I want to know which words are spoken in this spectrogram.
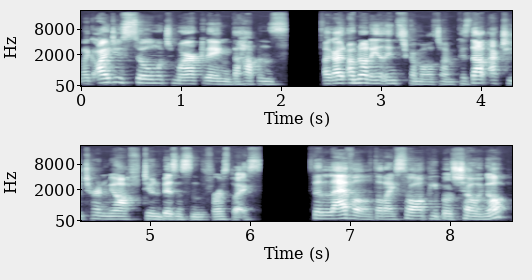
Like i do so much marketing that happens like I, am not on instagram all the time because that actually turned me off doing business in the first place. The level that i saw people showing up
